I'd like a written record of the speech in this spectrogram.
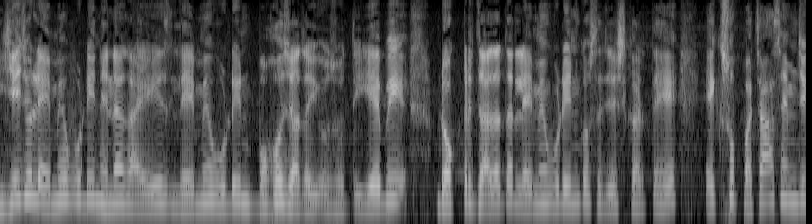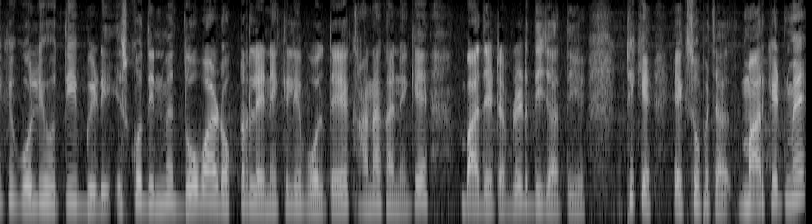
ये जो लेमे वुडिन है ना गाइस लेमे वुडिन बहुत ज़्यादा यूज़ होती है। ये भी डॉक्टर ज़्यादातर लेमे वुडिन को सजेस्ट करते हैं। 150 एम की गोली होती है बीडी इसको दिन में दो बार डॉक्टर लेने के लिए बोलते हैं, खाना खाने के बाद ये टेबलेट दी जाती है। ठीक है 150 मार्केट में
